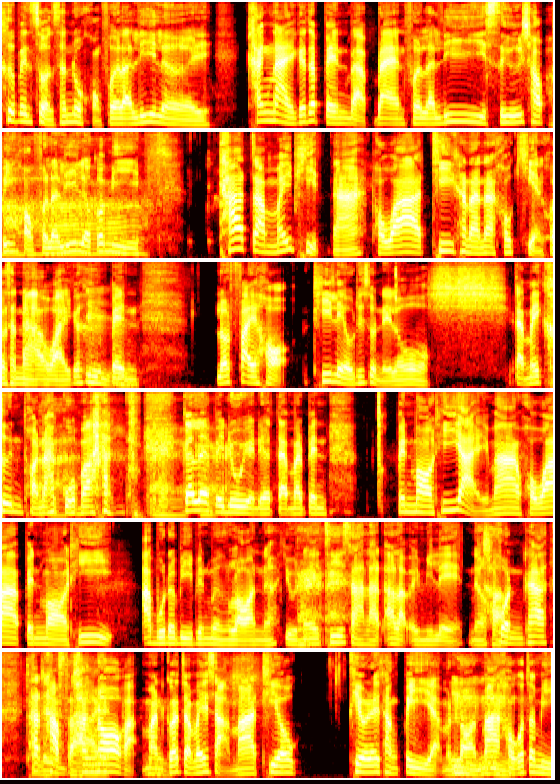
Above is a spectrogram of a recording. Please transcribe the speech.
คือเป็นสวนสนุกของเฟอร์รารี่เลย ข้างในก็จะเป็นแบบแบรนด์เฟอร์รารี่ซื้อช้อปปิ้งของเฟอร์รารี่แล้วก็มีถ้าจำไม่ผิดนะ เพราะว่าที่คณะนั้นเขาเขียนโฆษณาเอาไว้ก็คืออเป็นรถไฟเหาะที่เร็วที่สุดในโลก แต่ไม่ขึ้นเพราะน่ากลัวมากอ่าก็เลยไปดูอย่างเดียวแต่มันเป็นเป็น mall ที่ใหญ่มาก เพราะว่าเป็น mall ที่อาบูดาบีเป็นเมืองร้อนเนอะอยู่ในที่สหรัฐอาหรับเอมิเรตส์เนอะครับคนถ้าถ้าทะเลทำทรายข้างนอกอะมันก็จะไม่สามารถเที่ยว เที่ยวได้ทั้งปีอะมันร้อนมากอืมเขาก็จะมี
